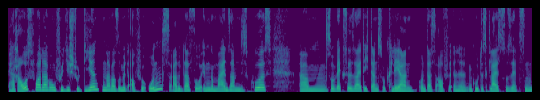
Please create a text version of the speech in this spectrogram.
Herausforderung für die Studierenden, aber somit auch für uns. Also das so im gemeinsamen Diskurs ähm, so wechselseitig dann zu klären und das auf äh, ein gutes Gleis zu setzen.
